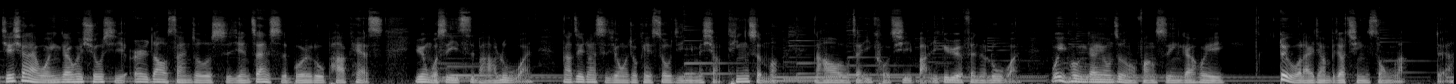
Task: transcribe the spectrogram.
接下来我应该会休息二到三周的时间，暂时不会录 podcast，因为我是一次把它录完。那这段时间我就可以收集你们想听什么，然后我再一口气把一个月份的录完。我以后应该用这种方式，应该会对我来讲比较轻松了。对啊，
